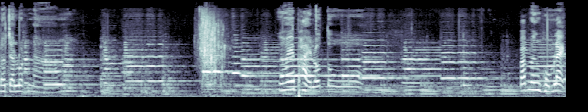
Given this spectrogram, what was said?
เราจะรดน้ำเพื่อให้ไผ่เราโตแป๊บหนึ่งผมแหลก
